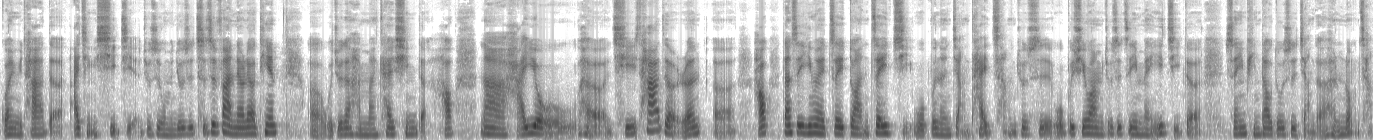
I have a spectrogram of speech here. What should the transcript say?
关于他的爱情细节。就是我们就是吃吃饭、聊聊天，呃，我觉得还蛮开心的。好，那还有和其他的人，呃，好，但是因为这一段这一集我不能讲太长，就是我不希望就是自己每一集的声音频道都是讲的很冗长。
